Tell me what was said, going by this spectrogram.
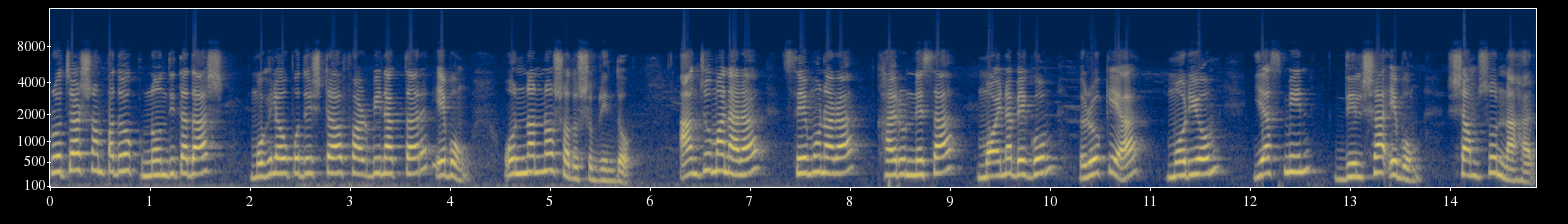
প্রচার সম্পাদক নন্দিতা দাস, মহিলা উপদেষ্টা ফারবিন আক্তার এবং অন্যান্য সদস্যবৃন্দ। আঞ্জুমান আরা সেমন আরা খায়রুন্নেসা ময়না বেগম, রোকেয়া, মরিয়ম, ইয়াসমিন, দিলশা এবং শামসুন নাহার।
